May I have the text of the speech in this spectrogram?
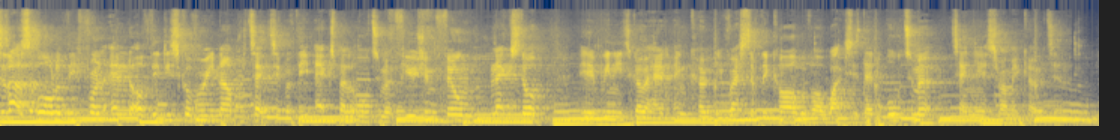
So that's all of the front end of the Discovery now protected with the XPEL Ultimate Fusion film. Next up, eh, we need to go ahead and coat the rest of the car with our Wax is Dead Ultimate 10 year ceramic coating.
